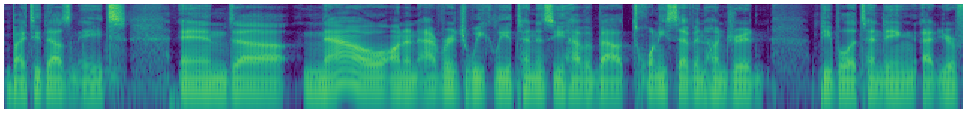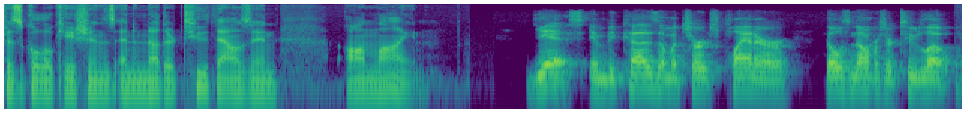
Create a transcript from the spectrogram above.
by 2008, and uh, now on an average weekly attendance you have about 2,700 people attending at your physical locations and another 2,000 online. Yes, and because I'm a church planner, those numbers are too low.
